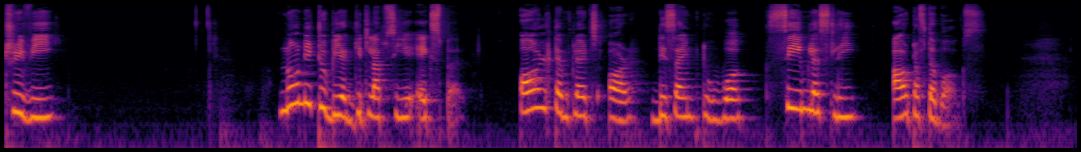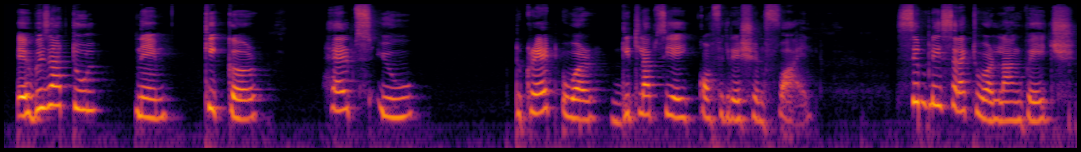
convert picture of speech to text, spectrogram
Trivy. No need to be a GitLab CI expert. All templates are designed to work seamlessly out of the box. A wizard tool named Kicker helps you to create your GitLab CI configuration file. Simply select your language,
